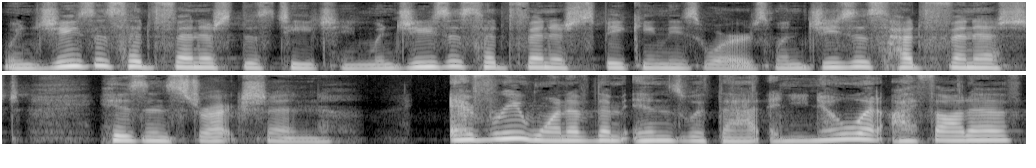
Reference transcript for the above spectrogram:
When Jesus had finished this teaching, when Jesus had finished speaking these words, when Jesus had finished his instruction, every one of them ends with that. And you know what I thought of?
